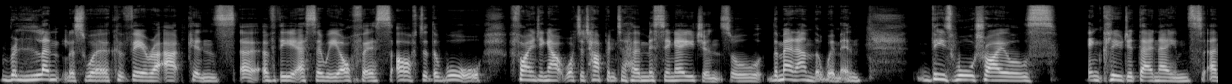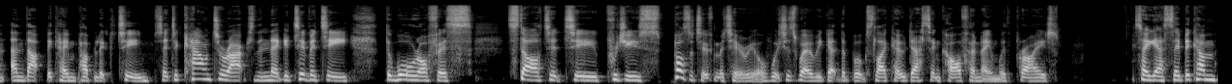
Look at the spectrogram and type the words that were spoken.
relentless work of Vera Atkins uh, of the SOE office after the war, finding out what had happened to her missing agents, or the men and the women, these war trials included their names and, and that became public too. So to counteract the negativity, the War Office started to produce positive material, which is where we get the books like Odette and Carve Her Name with Pride. So yes, they become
